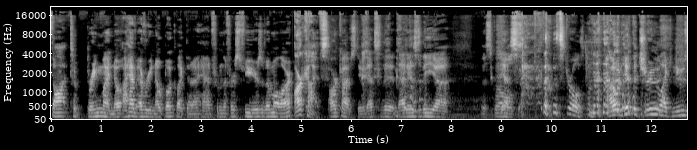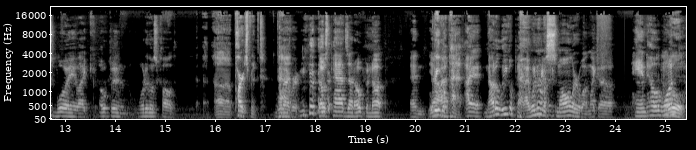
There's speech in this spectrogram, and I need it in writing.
thought to bring my note. I have every notebook like that I had from the first few years of MLR. Archives. Archives, dude. That's the that is the uh, The scrolls. yes the scrolls. I would get the true like newsboy like open. What are those called? Uh, parchment. Whatever. those pads that opened up and yeah, Legal I- pad. I not a legal pad. I went on a smaller one, like a handheld one. Oh,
